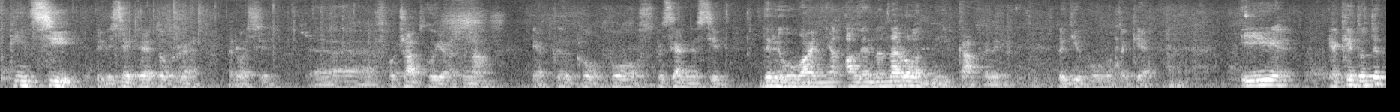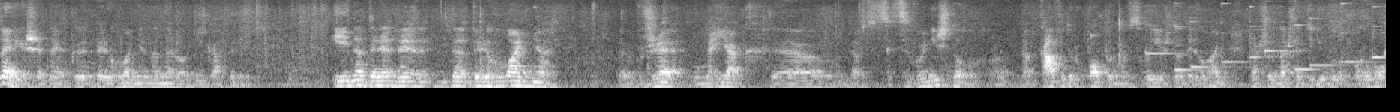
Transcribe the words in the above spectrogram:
в кінці 53-го вже році. Е, спочатку я на як по спеціальності диригування, але на народній кафедрі тоді було таке. І яке дотепер є ще диригування на народній кафедрі. І на, на, диригування вже як е, симфонічного на кафедру оперного симфонічного диригування, так що наше тоді було хорового,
